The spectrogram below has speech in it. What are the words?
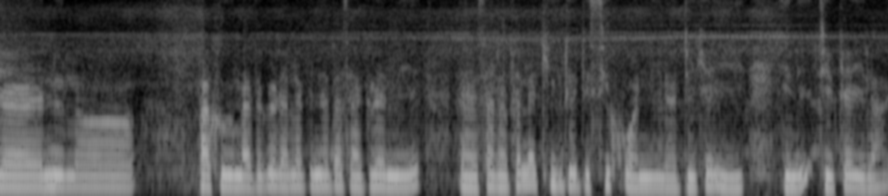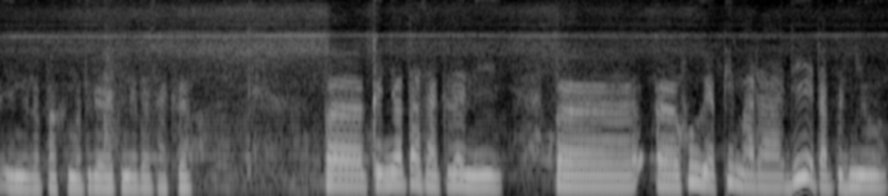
ရနူလပခုမတကွရလကညတာစာကရနီစာရဖလက်ခိကရတစီခွန်နီလာဒီခဲဤဒီခဲဤလာဤနီလပခုမတကွရကညတာစာကရ i la i ni la pakhu ma de gora knya ta sa gre pa knya ta sa gre ni pa hu ge phi ma ra di ta pnyu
